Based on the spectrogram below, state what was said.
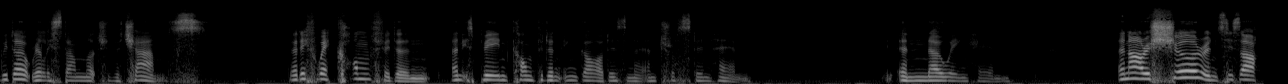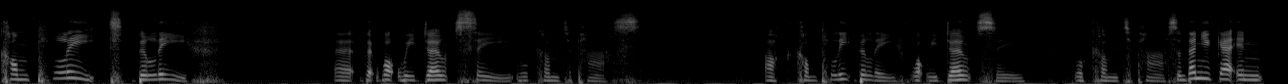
we don't really stand much of a chance. But if we're confident, and it's being confident in God, isn't it? And trusting Him and knowing Him. And our assurance is our complete belief uh, that what we don't see will come to pass. Our complete belief, what we don't see, will come to pass. And then you get in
